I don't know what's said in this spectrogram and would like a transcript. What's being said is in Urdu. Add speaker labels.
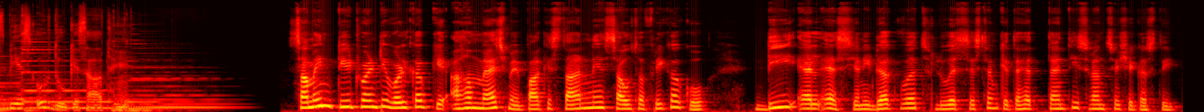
Speaker 1: ایس بی ایس اردو کے ساتھ ہیں۔
Speaker 2: سامعین ٹی ٹوینٹی ورلڈ کپ کے اہم میچ میں پاکستان نے ساؤتھ افریقہ کو ڈی ایل ایس یعنی ڈکورتھ لوئس سسٹم کے تحت تینتیس رن سے شکست دی۔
